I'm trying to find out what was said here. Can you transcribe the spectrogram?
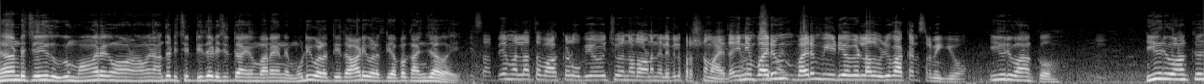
ഏതാണ്ട് ചെയ്തു. ഇത് മാരകമാണ്. അവൻ അതടിച്ചിട്ട് ഇതടിച്ചിട്ട് അവൻ പറയുന്നത് മുടി വളർത്തി താടി വളർത്തി അപ്പോൾ കഞ്ചാവായി. സഭ്യമല്ലാത്ത വാക്കുകൾ ഉപയോഗിച്ചു എന്നുള്ളതാണ് നിലവിൽ പ്രശ്നമായത്. ഇനി വരും വരും വീഡിയോകളിൽ അത് ഒഴിവാക്കാൻ ശ്രമിക്കുമോ ഈ ഒരു വാക്കോ? ഈ ഒരു വാക്ക്?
